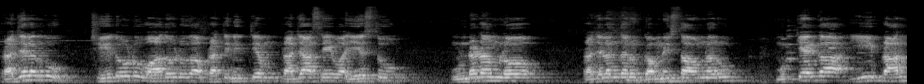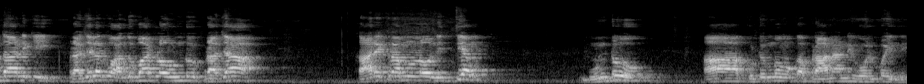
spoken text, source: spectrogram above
ప్రజలకు చేదోడు వాదోడుగా ప్రతినిత్యం ప్రజాసేవ చేస్తూ ఉండడంలో ప్రజలందరూ గమనిస్తూ ఉన్నారు. ముఖ్యంగా ఈ ప్రాంతానికి ప్రజలకు అందుబాటులో ఉండు ప్రజా కార్యక్రమంలో నిత్యం ఉంటూ ఆ కుటుంబం ఒక ప్రాణాన్ని కోల్పోయింది.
